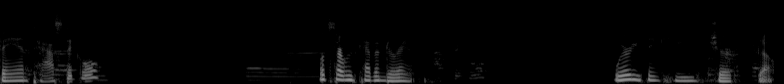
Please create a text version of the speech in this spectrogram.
fantastical? Let's start with Kevin Durant. Where do you think he should go?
